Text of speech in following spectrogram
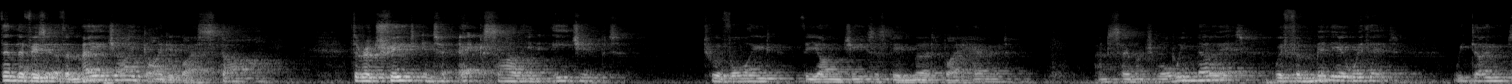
then the visit of the Magi guided by a star, the retreat into exile in Egypt to avoid the young Jesus being murdered by Herod, and so much more. We know it, we're familiar with it, we don't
